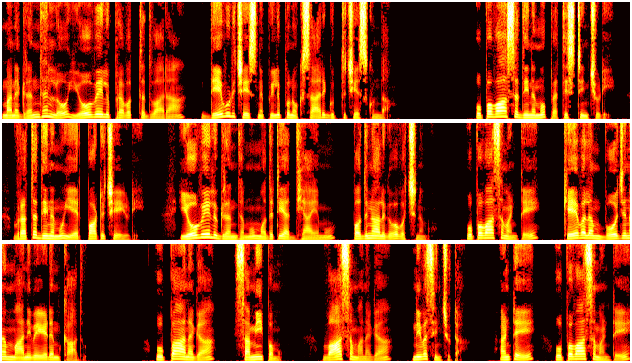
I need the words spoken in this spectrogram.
మన గ్రంథంలో యోవేలు ప్రవక్త ద్వారా దేవుడు చేసిన పిలుపునొకసారి గుర్తుచేసుకుందాం ఉపవాస దినము ప్రతిష్ఠించుడి వ్రతదినము ఏర్పాటు చేయుడి. యోవేలు గ్రంథము మొదటి అధ్యాయము పదునాలుగవ వచనము. ఉపవాసమంటే కేవలం భోజనం మానివేయడం కాదు. ఉప అనగా సమీపము వాసమనగా నివసించుట. అంటే ఉపవాసమంటే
